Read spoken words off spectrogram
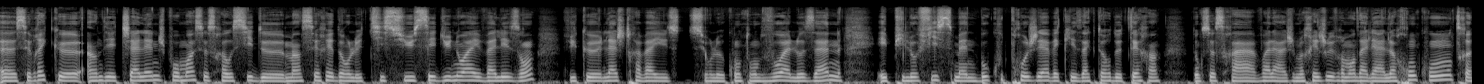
Euh, c'est vrai que un des challenges pour moi, ce sera aussi de m'insérer dans le tissu sédunois et valaisan, vu que là, je travaille sur le canton de Vaud à Lausanne, et puis l'office mène beaucoup de projets avec les acteurs de terrain. Donc ce sera, voilà, je me réjouis vraiment d'aller à leur rencontre,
